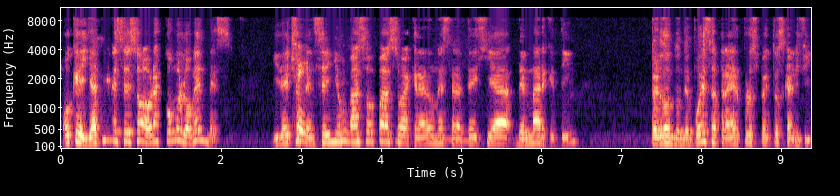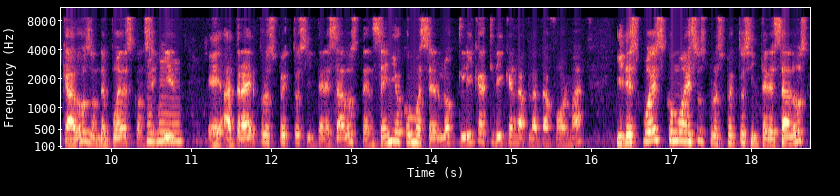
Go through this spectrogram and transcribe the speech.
ok, ya tienes eso, ahora ¿cómo lo vendes? Y de hecho te enseño paso a paso a crear una estrategia de marketing perdón, donde puedes atraer prospectos calificados, donde puedes conseguir eh, atraer prospectos interesados. Te enseño cómo hacerlo, clica, clica en la plataforma y después cómo a esos prospectos interesados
